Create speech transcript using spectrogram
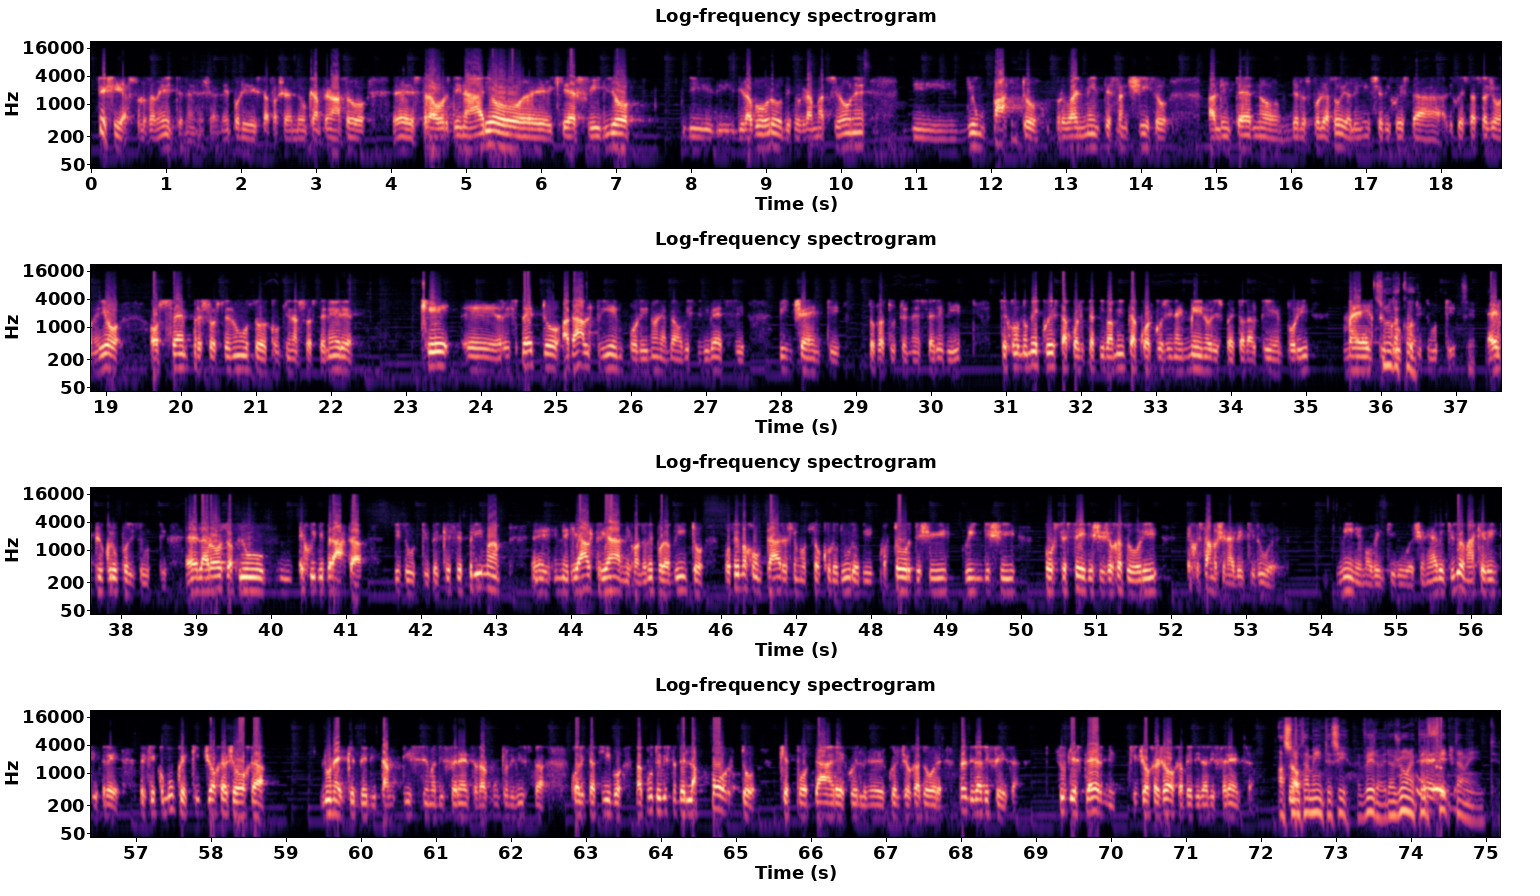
Sì, sì, assolutamente. Cioè, Napoli sta facendo un campionato eh, straordinario, eh, che è figlio di, di, di, lavoro, di programmazione, di, di, un patto probabilmente sancito all'interno dello spogliatoio all'inizio di questa, di questa stagione. Io ho sempre sostenuto e continuo a sostenere che eh, rispetto ad altri Empoli, noi ne abbiamo visti diversi vincenti soprattutto in Serie B. Secondo me questa qualitativamente ha qualcosina in meno rispetto ad altri Empoli, ma è il più Sono gruppo d'accordo. di tutti. Sì. È il più gruppo di tutti. È la rosa più equilibrata di tutti, perché se prima eh, negli altri anni, quando Napoli ha vinto, poteva contare su uno zoccolo duro di 14, 15, forse 16 giocatori, e quest'anno ce n'hai 22 minimo 22, ce ne hai 22 ma anche 23, perché comunque chi gioca gioca non è che vedi tantissima differenza dal punto di vista qualitativo, dal punto di vista dell'apporto che può dare quel, quel giocatore. Prendi la difesa, sugli esterni, chi gioca gioca, vedi la differenza. Assolutamente no. sì, è vero, hai ragione eh, perfettamente.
